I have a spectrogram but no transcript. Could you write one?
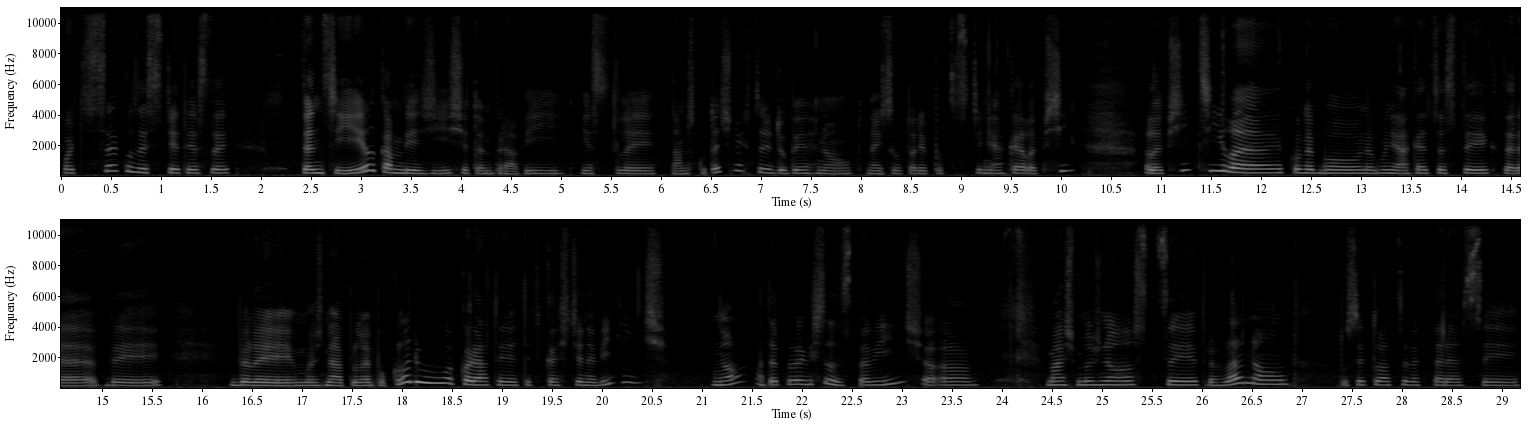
pojď se jako zjistit, jestli ten cíl, kam běžíš, je ten pravý, jestli tam skutečně chceš doběhnout, nejsou tady po cestě nějaké lepší, lepší cíle, jako nebo, nebo nějaké cesty, které by byly možná plné pokladů, akorát je teďka ještě nevidíš. No a teprve, když se zastavíš a, a máš možnost si prohlédnout tu situaci, ve které si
